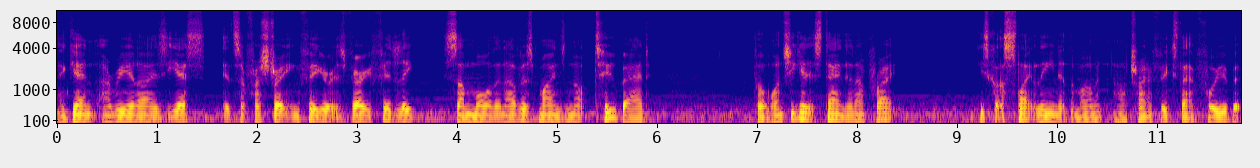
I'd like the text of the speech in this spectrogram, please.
Again, I realize, yes, it's a frustrating figure, it's very fiddly, some more than others, mine's not too bad. But once you get it standing upright, he's got a slight lean at the moment, I'll try and fix that for you, but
